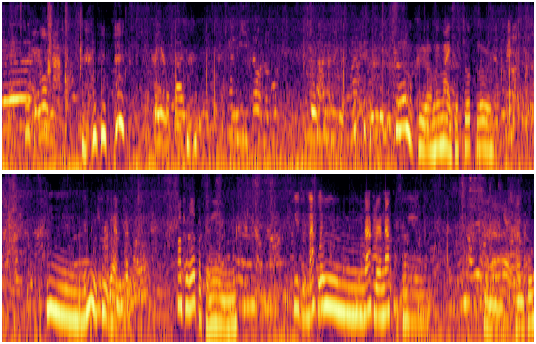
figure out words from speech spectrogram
คือ จะโลดน้ำไปอย่างไปมันมีต้นระบบเออมะเขือไม่ไหม้สดๆเลย อืมนี่ก็คือกันมาเท่าไรภาษาเองนี่ถึงนักเอเลยอนักเลยนักนั่นน่ะทางคุณ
